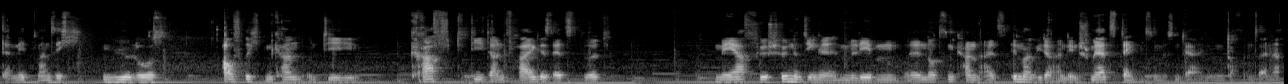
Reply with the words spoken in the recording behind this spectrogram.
damit man sich mühelos aufrichten kann und die Kraft, die dann freigesetzt wird, mehr für schöne Dinge im Leben äh, nutzen kann, als immer wieder an den Schmerz denken zu müssen, der einen doch in seiner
